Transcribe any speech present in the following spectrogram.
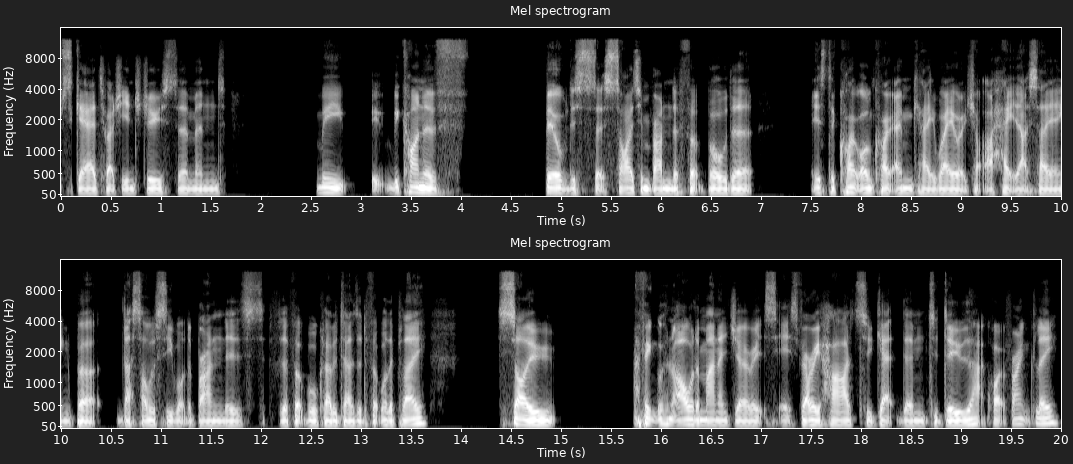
scared to actually introduce them. And we we kind of build this exciting brand of football that is the quote unquote MK way, which I hate that saying, but that's obviously what the brand is for the football club in terms of the football they play. So I think with an older manager, it's it's very hard to get them to do that, quite frankly,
